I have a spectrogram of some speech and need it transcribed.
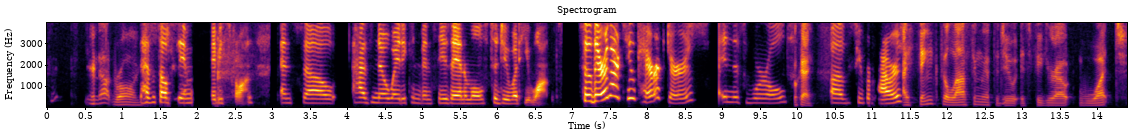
You're not wrong. it has a self esteem baby swan, and so has no way to convince these animals to do what he wants. So there's our two characters in this world Okay. of superpowers. I think the last thing we have to do is figure out what.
